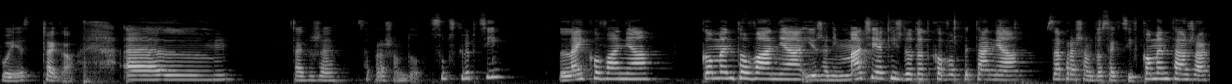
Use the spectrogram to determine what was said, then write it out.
bo jest czego. Także zapraszam do subskrypcji, lajkowania, komentowania. Jeżeli macie jakieś dodatkowe pytania, zapraszam do sekcji w komentarzach.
